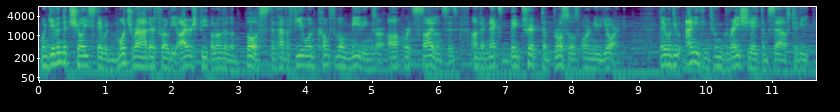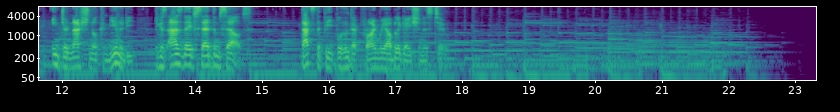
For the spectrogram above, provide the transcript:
When given the choice, they would much rather throw the Irish people under the bus than have a few uncomfortable meetings or awkward silences on their next big trip to Brussels or New York. They will do anything to ingratiate themselves to the international community because, as they've said themselves, that's the people who their primary obligation is to.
